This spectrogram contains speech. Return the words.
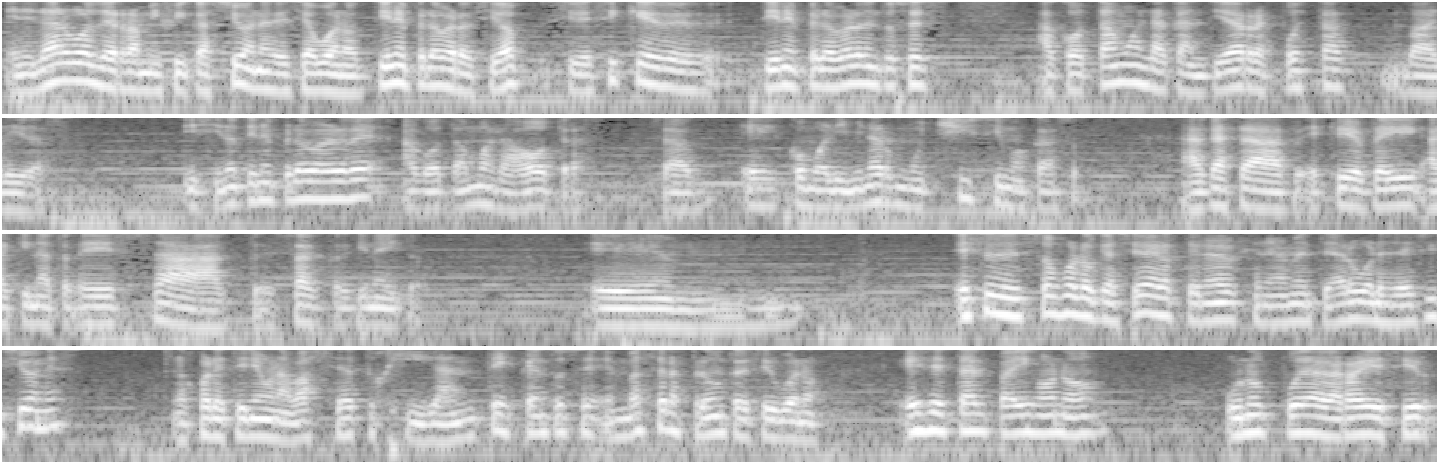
en el árbol de ramificaciones decía, bueno, tiene pelo verde. Si, si decís que tiene pelo verde, entonces acotamos la cantidad de respuestas válidas. Y si no tiene pelo verde, acotamos las otras. O sea, es como eliminar muchísimos casos. Acá está, escribe Play Akinator. Exacto, exacto, Akinator. Eh, ese software lo que hacía era tener generalmente árboles de decisiones, en los cuales tenía una base de datos gigantesca. Entonces, en base a las preguntas, decir, bueno, ¿es de tal país o no? Uno puede agarrar y decir,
